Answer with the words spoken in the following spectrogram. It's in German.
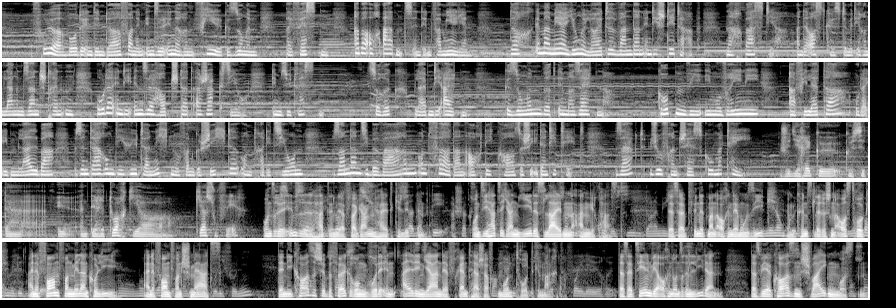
Früher wurde in den Dörfern im Inselinneren viel gesungen, bei Festen, aber auch abends in den Familien. Doch immer mehr junge Leute wandern in die Städte ab, nach Bastia an der Ostküste mit ihren langen Sandstränden oder in die Inselhauptstadt Ajaccio im Südwesten. Zurück bleiben die Alten. Gesungen wird immer seltener. Gruppen wie Imovrini, Affiletta oder eben Lalba sind darum die Hüter nicht nur von Geschichte und Tradition, sondern sie bewahren und fördern auch die korsische Identität, sagt Gianfrancesco Mattei. Je dirais que, que c'est un, un territoire qui a, qui a souffert. Unsere Insel hat in der Vergangenheit gelitten und sie hat sich an jedes Leiden angepasst. Deshalb findet man auch in der Musik, im künstlerischen Ausdruck, eine Form von Melancholie, eine Form von Schmerz. Denn die korsische Bevölkerung wurde in all den Jahren der Fremdherrschaft mundtot gemacht. Das erzählen wir auch in unseren Liedern, dass wir Korsen schweigen mussten,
